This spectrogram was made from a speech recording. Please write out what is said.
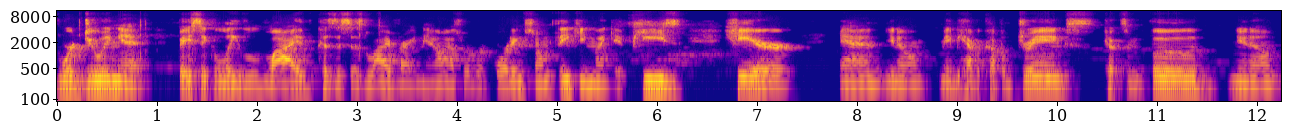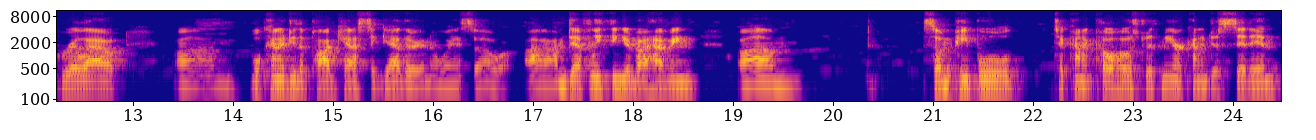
we're doing it basically live because this is live right now as we're recording, so I'm thinking like if he's here and you know maybe have a couple drinks, cook some food, you know, grill out. Um, we'll kind of do the podcast together in a way. So uh, I'm definitely thinking about having um, some people to kind of co-host with me or kind of just sit in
